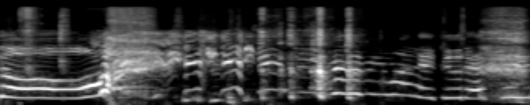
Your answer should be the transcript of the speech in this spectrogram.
No. Baby, Why they do that to you?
